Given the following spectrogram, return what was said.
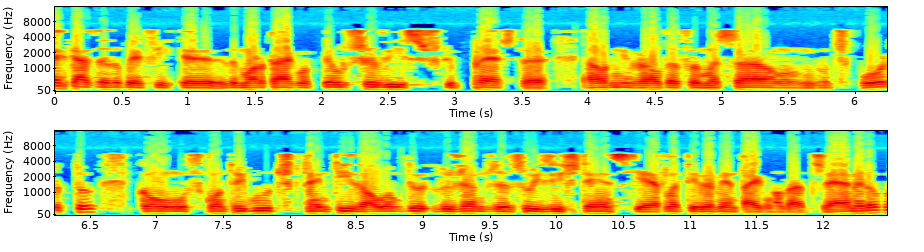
a Casa do Benfica de Mortágua pelos serviços que presta ao nível nível da formação no desporto, com os contributos que tem tido ao longo dos anos da sua existência relativamente à igualdade de género.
